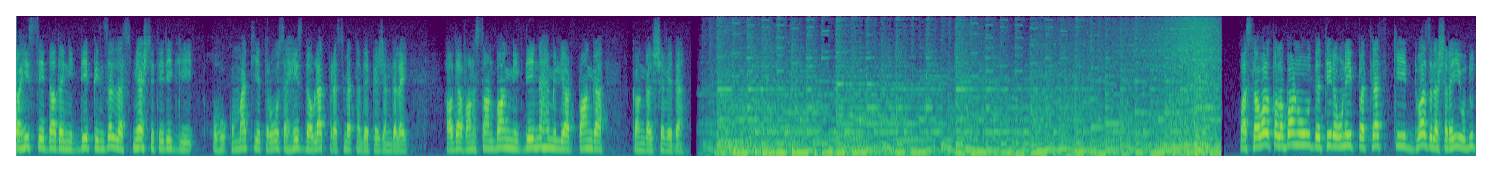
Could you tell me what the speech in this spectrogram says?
راهیسې دا د نږدې 15 میاشتې تیریږي خو حکومت یې تر اوسه هیڅ دولت په رسمیت نه دی پیژندلی او د افغانستان بانک نږدې 9 میلیارد پانګه کنګل شوې ده. وسلوال طالبانو د تیر اونۍ په ترڅ کې دوه ځله شرعي حدود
